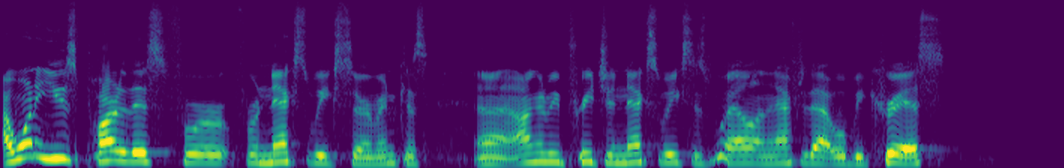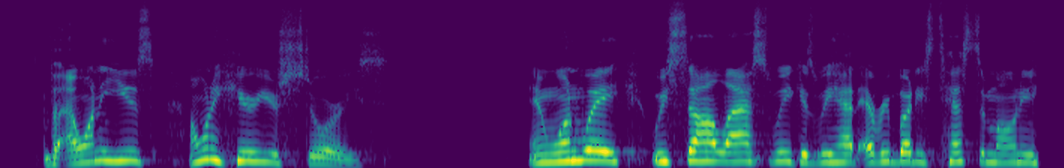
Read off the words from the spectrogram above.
I want to use part of this for, for next week's sermon because uh, I'm going to be preaching next week's as well. And after that will be Chris. But I want to use, I want to hear your stories. And one way we saw last week is we had everybody's testimony,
